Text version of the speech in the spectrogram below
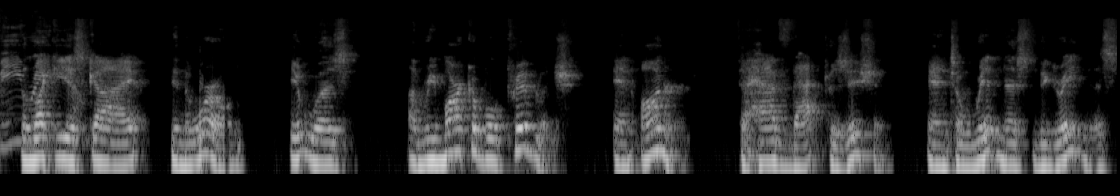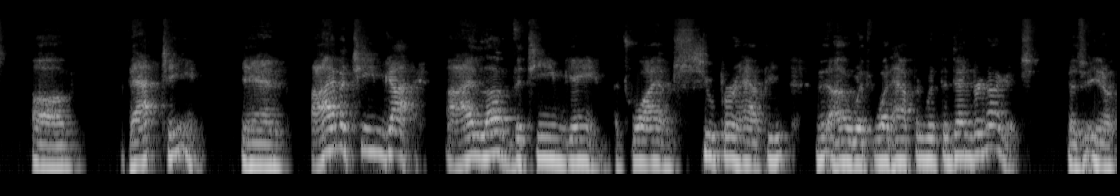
the luckiest guy in the world, it was a remarkable privilege and honor to have that position and to witness the greatness of that team. And I'm a team guy. I love the team game. That's why I'm super happy uh, with what happened with the Denver Nuggets. Because you know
